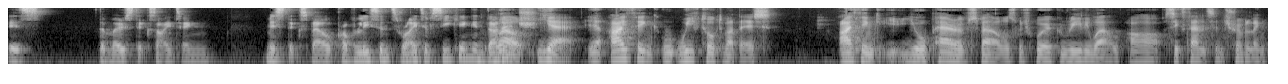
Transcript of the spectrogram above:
is the most exciting Mystic spell probably since Rite of Seeking in Dunwich. Well, yeah, yeah, I think we've talked about this. I think your pair of spells which work really well are Sixth Sense and Shriveling.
